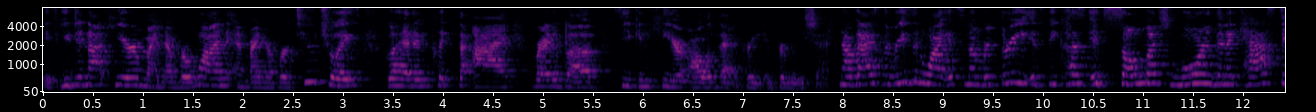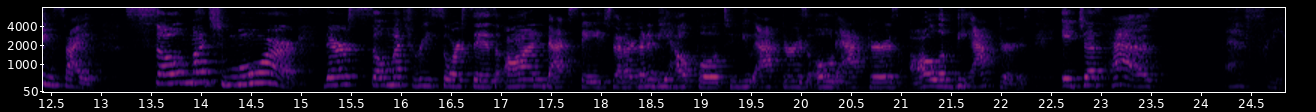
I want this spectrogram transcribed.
If you did not hear my number one and my number two choice, go ahead and click the I right above so you can hear all of that great information. Now guys, the reason why it's number three is because it's so much more than a casting site so much more. There's so much resources on Backstage that are going to be helpful to new actors, old actors, all of the actors. It just has everything.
